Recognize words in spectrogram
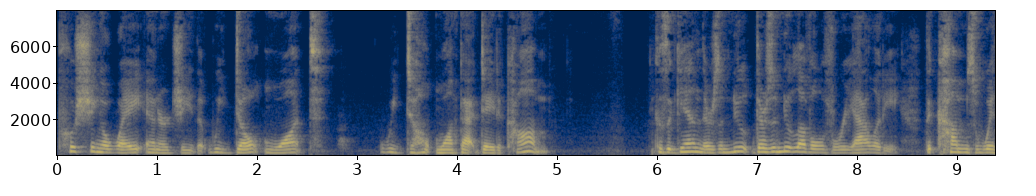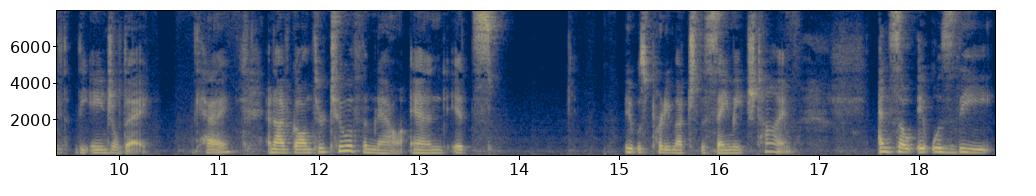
pushing away energy that we don't want we don't want that day to come. Because again there's a new there's a new level of reality that comes with the angel day okay? And i've gone through two of them now and it's it was pretty much the same each time. And so it was the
